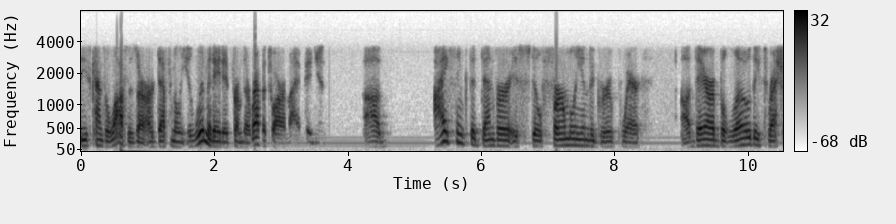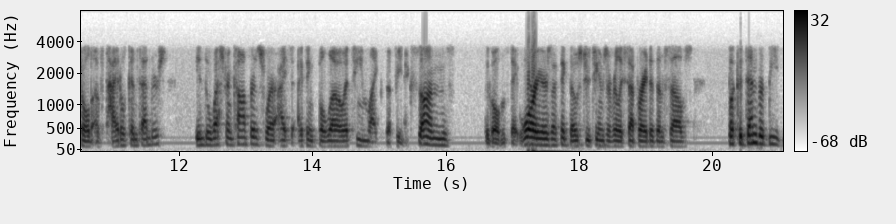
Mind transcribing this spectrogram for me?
these kinds of losses are, are definitely eliminated from their repertoire, in my opinion. Uh, I think that Denver is still firmly in the group where uh, they are below the threshold of title contenders in the Western Conference, where I, th- I think below a team like the Phoenix Suns, the Golden State Warriors. I think those two teams have really separated themselves. But could Denver beat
